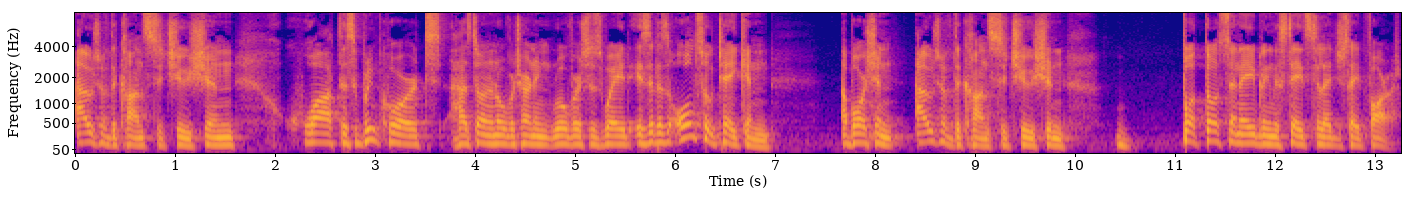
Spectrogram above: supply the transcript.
out of the Constitution, what the Supreme Court has done in overturning Roe versus Wade is it has also taken abortion out of the Constitution, but thus enabling the states to legislate for it.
